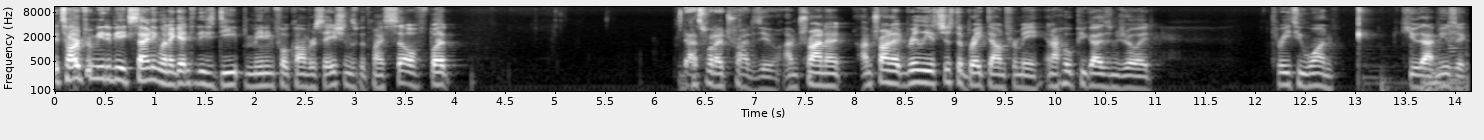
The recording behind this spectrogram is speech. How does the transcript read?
It's hard for me to be exciting when I get into these deep, meaningful conversations with myself, but that's what I try to do. I'm trying to I'm trying to really it's just a breakdown for me, and I hope you guys enjoyed. Three, two, one. Cue that music.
